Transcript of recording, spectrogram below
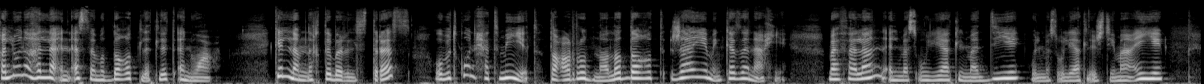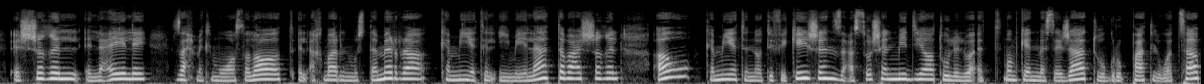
خلونا هلأ نقسم الضغط لثلاث أنواع. كلنا بنختبر ال stress وبتكون حتمية تعرضنا للضغط جاية من كذا ناحية. مثلا المسؤوليات المادية والمسؤوليات الاجتماعية الشغل العيلة زحمة المواصلات الأخبار المستمرة كمية الإيميلات تبع الشغل أو كمية ال notifications على ال social media طول الوقت. ممكن مسجات وجروبات الواتساب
